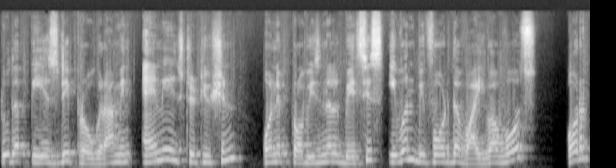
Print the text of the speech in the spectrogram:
to the P H D programme in any institution on a provisional basis even before the viva voce or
